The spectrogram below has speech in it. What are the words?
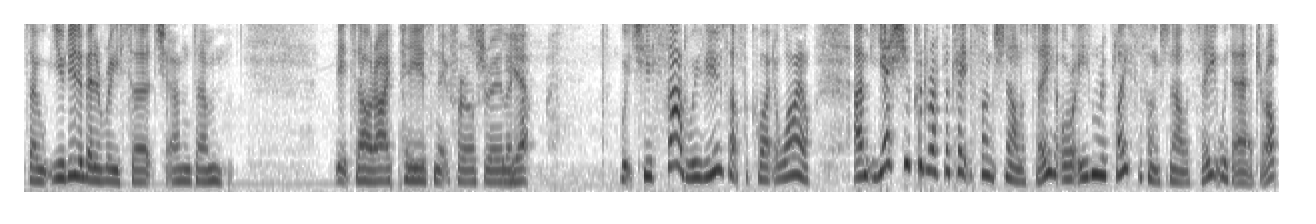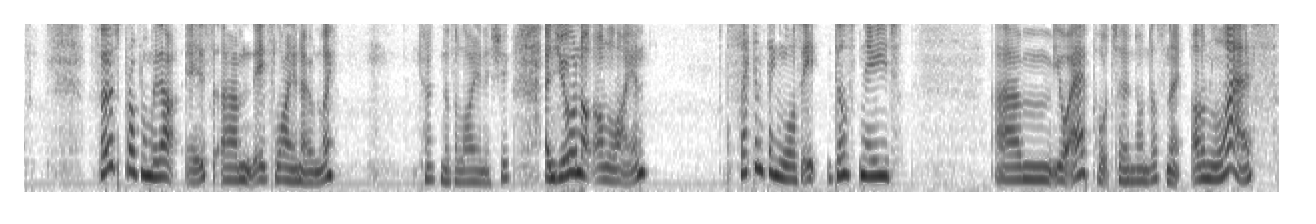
So you did a bit of research, and um, it's our IP, isn't it, for us? Really. Yep. Which is sad. We've used that for quite a while. Um, yes, you could replicate the functionality or even replace the functionality with AirDrop. First problem with that is um, it's Lion only. Another Lion issue. And you're not on Lion. Second thing was it does need um, your airport turned on, doesn't it? Unless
